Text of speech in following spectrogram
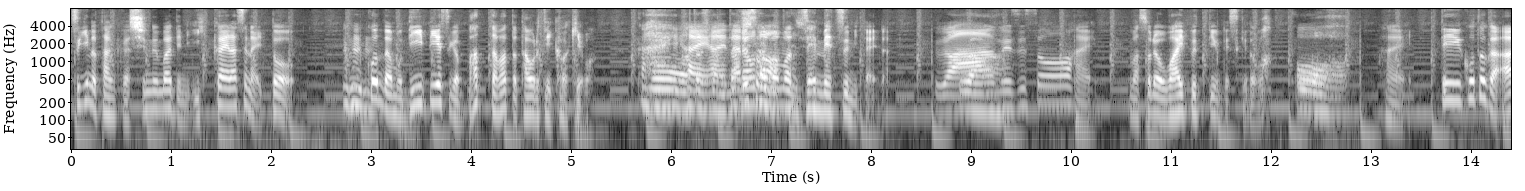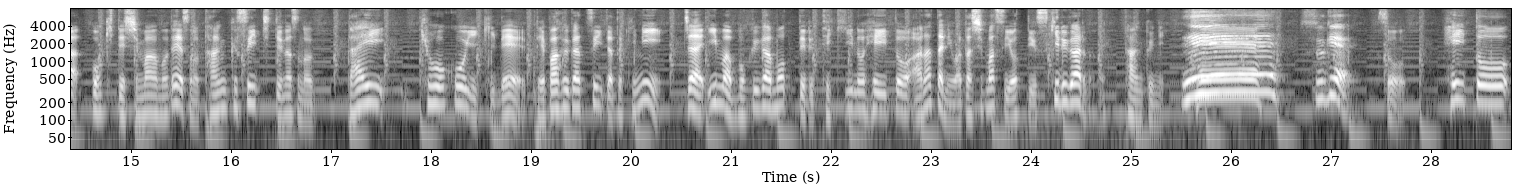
次のタンクが死ぬまでに1回やらせないとうん。今度はもう DPS がバッタバッタ倒れていくわけよ。はいはいはい。なるほど。そのまま全滅みたいな。うわー。うわむずそう。はい。まあそれをワイプっていうんですけどおー。はい、っていうことがあ起きてしまうのでそのタンクスイッチっていうのはその大強攻撃でデバフがついた時にじゃあ今僕が持ってる敵のヘイトをあなたに渡しますよっていうスキルがあるのねタンクに。えー、すげえ。そう。ヘイト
